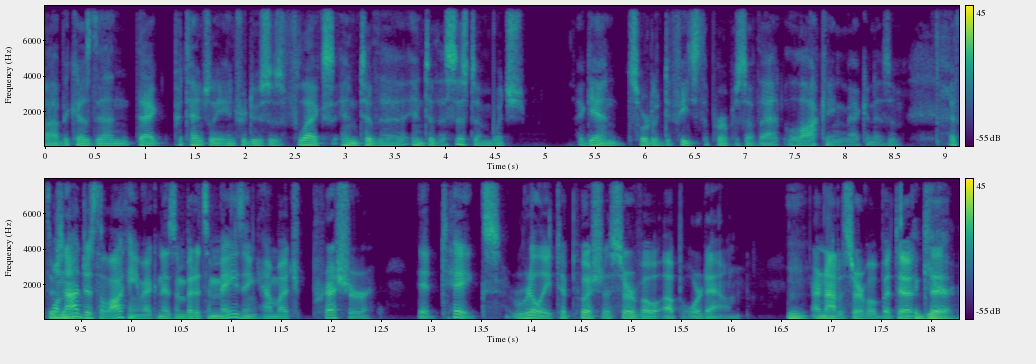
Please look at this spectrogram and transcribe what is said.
uh, because then that potentially introduces flex into the into the system, which again sort of defeats the purpose of that locking mechanism. If Well, not any- just the locking mechanism, but it's amazing how much pressure it takes really to push a servo up or down. Hmm. Or not a servo, but to, the-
